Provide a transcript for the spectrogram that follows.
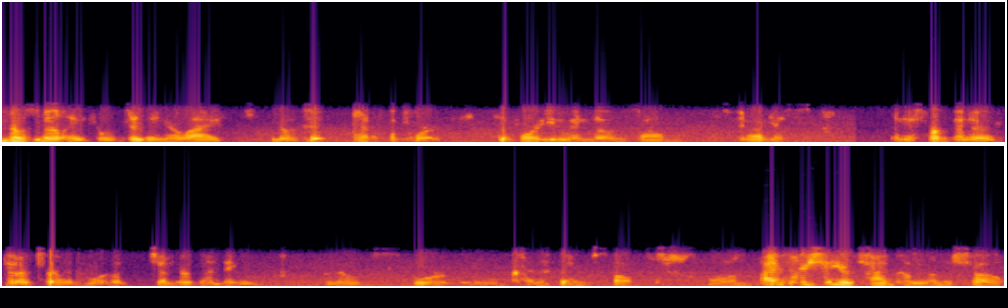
those male influences in your life, you know, to kind of support support you in those, um, you know, I guess, I guess for better better term, it's more of a gender bending, you know, sport you know, kind of thing. So, um, I appreciate your time coming on the show.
